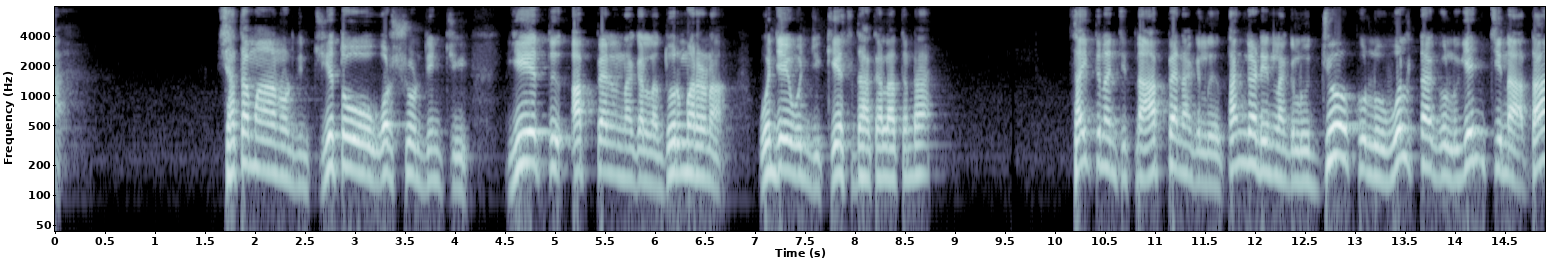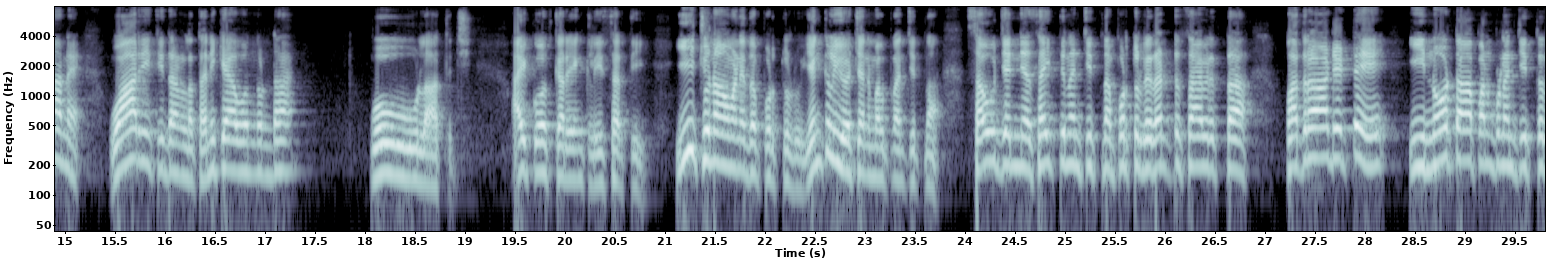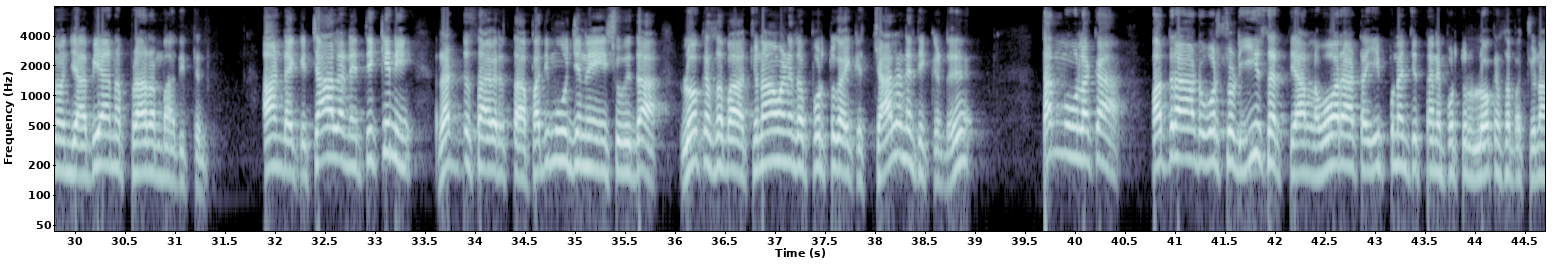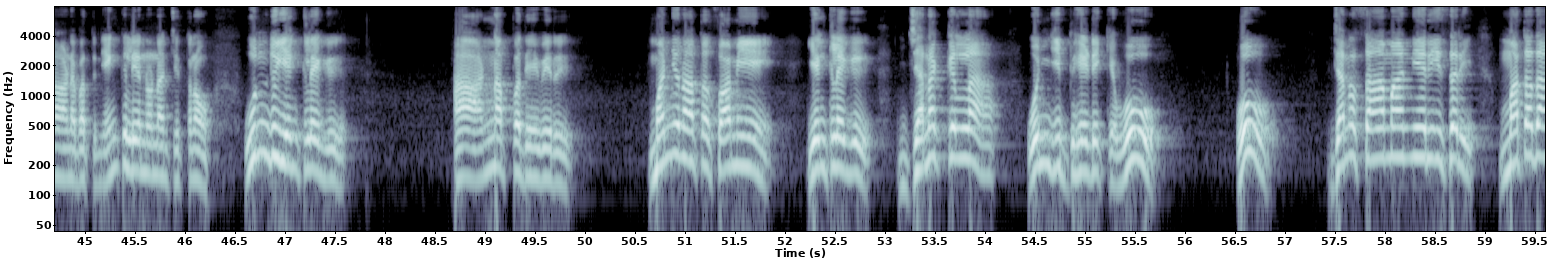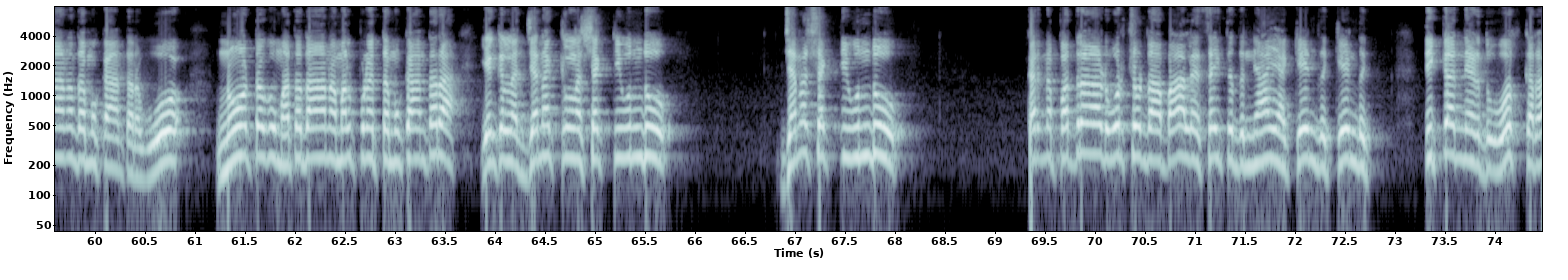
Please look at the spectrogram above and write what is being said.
ಶತಮಾನೋಡ್ದಿಂಚಿ ಏತೋ ವರ್ಷೋಡ್ದಿಂಚಿ ಏತು ಅಪ್ಪೆಲ್ನಗಲ್ಲ ದುರ್ಮರಣ ಒಂಜೇ ಒಂಜಿ ಕೇಸ್ ದಾಖಲಾತಂಡ. ಸೈತಿನಂಚಿತ್ನ ಅಪ್ಪೆನಗಲು ತಂಗಡಿನಗಲು ಜೋಕುಲು, ಒಲ್ತಗಲು, ಎಂಚಿನ ತಾನೆ ವಾರೀತಿ ದಂಡ್ಲ ತನಿಖೆ ಒಂದುಂಡ ಓಲಾತಜಿ ಐಕೋಸ್ಕರ ಎಂಕ್ಲಿ ಸರ್ತಿ ಈ ಚುನಾವಣೆದ ಪೊರ್ತುಡು. ಎಂಕಲು ಯೋಚನೆ ಮಲ್ಪನಂಚಿತ್ನ ಸೌಜನ್ಯ ಸೈತಿನಂಚಿತ್ನ ಪೊರ್ತುಡು. ರಡ್ಡು ಸಾವಿರತ್ತ ಪದ್ರಾಡೆಟ್ಟೆ ಈ ನೋಟಾ ಪನ್ಪುಣಂಚಿತ್ತನ ಒಂಜಿ ಅಭಿಯಾನ ಪ್ರಾರಂಭ ಆದಿತ್ತನು. ಆಂಡಕ್ಕೆ ಚಾಲನೆ ತಿಕ್ಕಿನಿ ರಡ್ಡು ಸಾವಿರತ್ತ ಪದಿಮೂಜನೇ ಇಸುವಿದ ಲೋಕಸಭಾ ಚುನಾವಣೆದ ಪೊರ್ತುಗಾಯ್ಕೆ ಚಾಲನೆ ತಿಕ್ಕಂಡು. ತನ್ಮೂಲಕ ಪದ್ರಾಡು ವರ್ಷೋಡು ಈ ಸರ್ತಿ ಅಲ್ಲ ಹೋರಾಟ ಇಪ್ಪುನಂಚಿತ್ತನೆ ಪೊರ್ತುಡು ಲೋಕಸಭಾ ಚುನಾವಣೆ ಬತ್ತನ. ಎಂಕಲೇನು ನಂಚಿತ್ತನೋ ಉಂದು ಎಂಕ್ಲೆಗ್ ಆ ಅಣ್ಣಪ್ಪ ದೇವೇರು ಮಂಜುನಾಥ ಸ್ವಾಮಿ ಎಂಕ್ಲೆಗೆ ಜನಕ್ಕೆಲ್ಲ ಒಂಜಿ ಬೇಡಿಕೆ. ಓ ಓವು ಜನಸಾಮಾನ್ಯರಿ ಸರಿ, ಮತದಾನದ ಮುಖಾಂತರ. ಓ, ನೋಟಗು ಮತದಾನ ಮಲ್ಪುಣೆತ್ತ ಮುಖಾಂತರ ಎಂಕಲ್ನ ಜನಕ್ಕಲ್ನ ಶಕ್ತಿ ಉಂದು, ಜನಶಕ್ತಿ ಉಂದು. ಕರ್ನ ಪದ್ರಾಡು ವರ್ಷದ ಬಾಲೆ ಸಹಿತದ ನ್ಯಾಯ ಕೇಂದ್ರ ಕೇಂದ್ರ ತಿಕ್ಕನ್ನೆಡ್ದು ಓಸ್ಕರ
